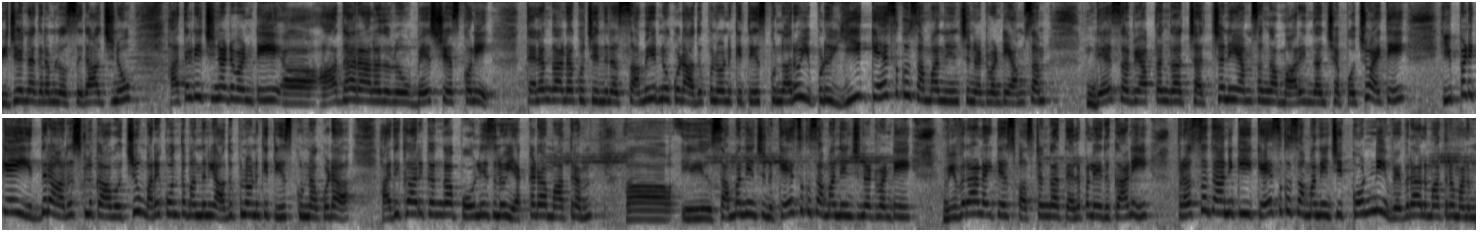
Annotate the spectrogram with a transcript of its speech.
విజయనగరంలో సిరాజ్ను అతడిచ్చినటువంటి ఆధారాలను బేస్ చేసుకొని తెలంగాణకు చెందిన సమీర్ను కూడా అదుపులోనికి తీసుకున్నారు. ఇప్పుడు ఈ కేసుకు సంబంధించినటువంటి అంశం దేశవ్యాప్తంగా చర్చనీయాంశంగా మారిందని చెప్పొచ్చు. అయితే ఇప్పటికే ఇద్దరు అరెస్టులు కావచ్చు. మరికొంతమందిని అదుపులోనికి తీసుకున్నా కూడా అధికారికంగా పోలీసులు ఎక్కడా మాత్రం ఈ సంబంధించిన కేసుకు సంబంధించినటువంటి వివరాలు అయితే స్పష్టంగా తెలపలేదు. కానీ ప్రస్తుతానికి ఈ కేసుకు సంబంధించి కొన్ని వివరాలు మాత్రం మనం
